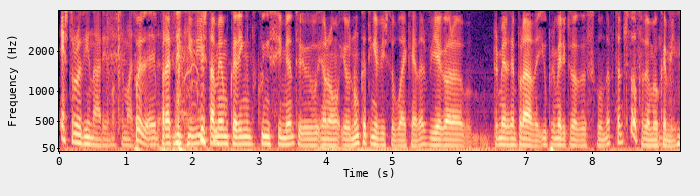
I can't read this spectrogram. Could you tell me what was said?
é extraordinária, não sei mais. Pois é, parece-me que existe também um bocadinho de conhecimento. Eu, eu, não, eu nunca tinha visto o Blackadder, vi agora primeira temporada e o primeiro episódio da segunda, portanto estou a fazer o meu caminho.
